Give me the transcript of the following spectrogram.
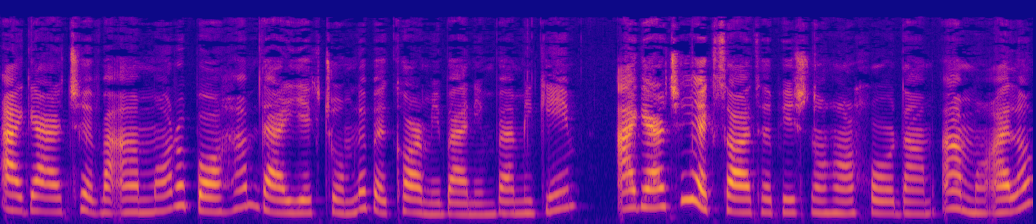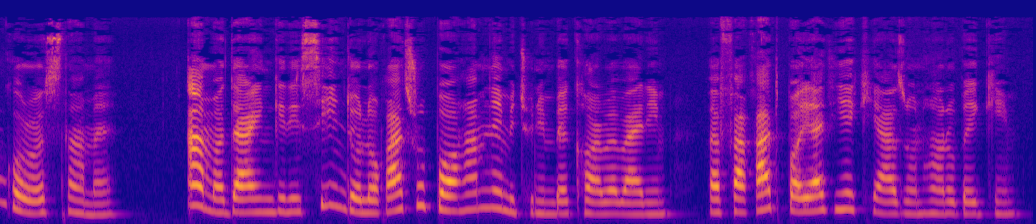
اگرچه و اما رو با هم در یک جمله به کار می‌بریم و میگیم اگرچه یک ساعت پیش نهار خوردم اما الان گرسنمه. اما در انگلیسی این دو لغت رو با هم نمی‌تونیم به کار ببریم و فقط باید یکی از اونها رو بگیم.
